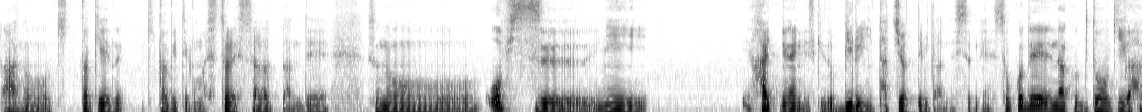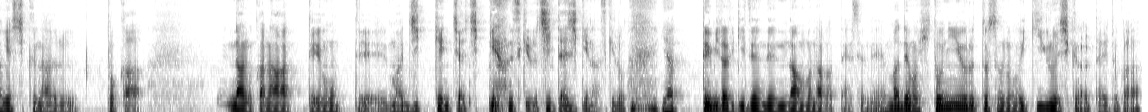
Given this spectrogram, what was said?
あのきっかけきっかけっていうかまあストレッサーだったんでそのオフィスに入ってないんですけどビルに立ち寄ってみたんですよね。そこでなんか動機が激しくなるとかなのかなって思って、まあ、実験っちゃ実験なんですけど人体実験なんですけどやってみた時全然何もなかったんですよね、まあ、でも人によるとその息苦しくなったりとか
